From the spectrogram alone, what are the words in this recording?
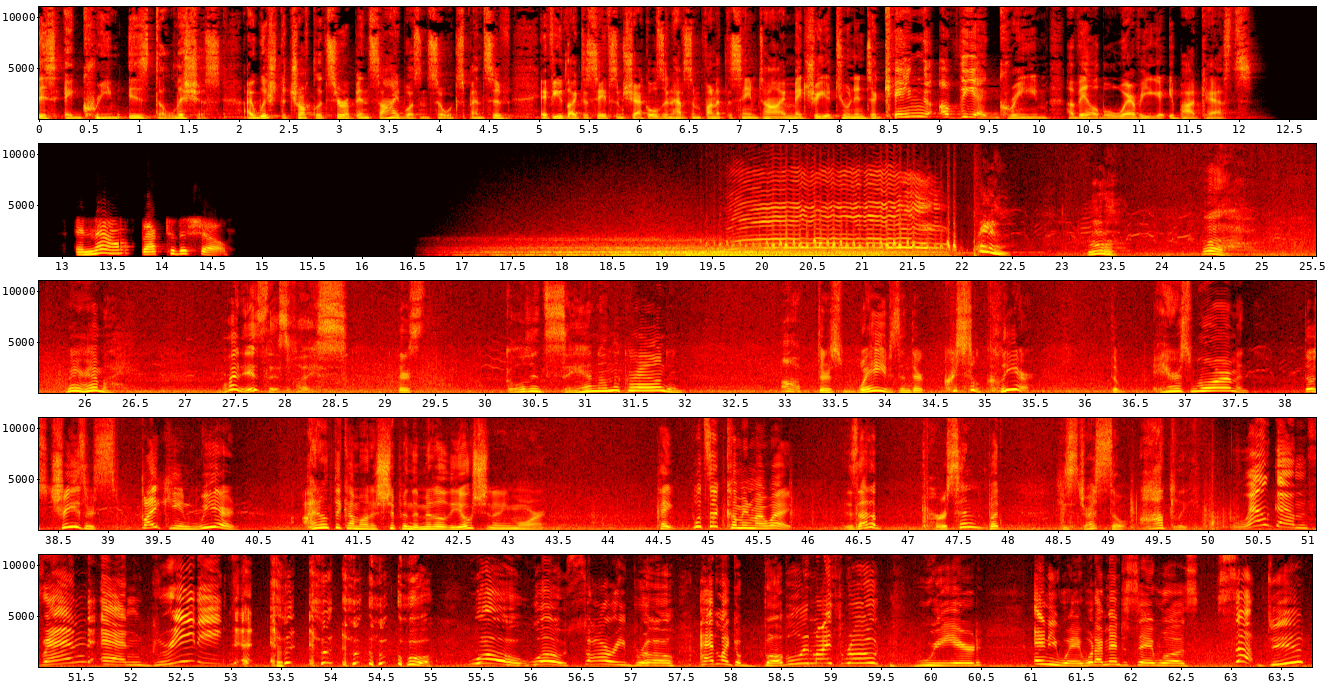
This egg cream is delicious. I wish the chocolate syrup inside wasn't so expensive. If you'd like to save some shekels and have some fun at the same time, make sure you tune into King of the Egg Cream, available wherever you get your podcasts. And now back to the show. Where am I? What is this place? There's golden sand on the ground and oh, there's waves and they're crystal clear. The air's warm and those trees are spiky and weird. I don't think I'm on a ship in the middle of the ocean anymore. Hey, what's that coming my way? Is that a person? But he's dressed so oddly. Welcome, friend, and greetings. Whoa, whoa, sorry, bro. I had like a bubble in my throat. Weird. Anyway, what I meant to say was, sup, dude?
